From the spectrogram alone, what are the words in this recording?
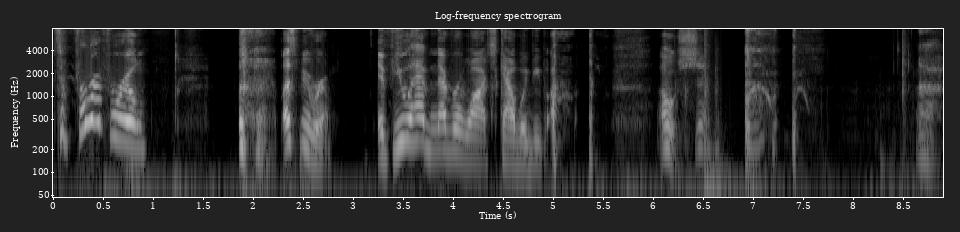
to for real for real. let's be real. If you have never watched Cowboy Bebop, oh shit. Ah.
